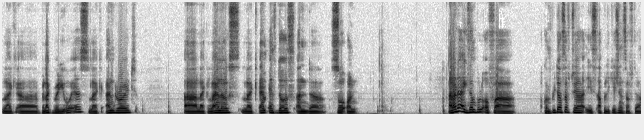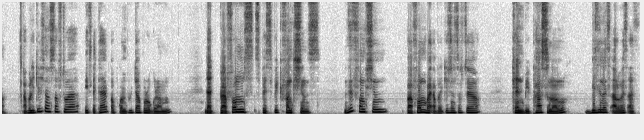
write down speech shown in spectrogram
like uh, BlackBerry OS, like Android, uh, like Linux, like MS-DOS, and uh, so on. Another example of uh, computer software is application software. Application software is a type of computer program that performs specific functions. This function performed by application software can be personal, business always as,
